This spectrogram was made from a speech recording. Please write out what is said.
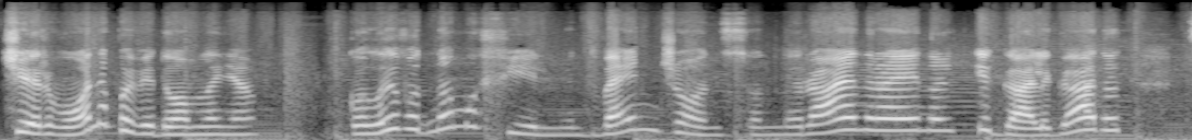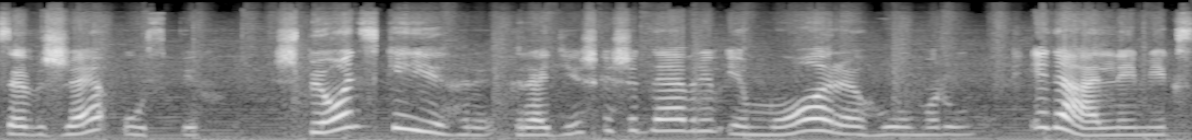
Червоне повідомлення. Коли в одному фільмі Двейн Джонсон, Райан Рейнольд і Галь Гадот – це вже успіх. Шпіонські ігри, крадіжки шедеврів і море гумору. Ідеальний мікс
